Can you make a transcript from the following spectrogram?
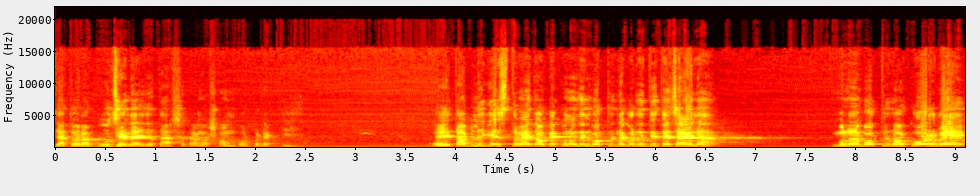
যাতে ওরা বুঝে নেয় যে তার সাথে আমার সম্পর্কটা কি। এই তাবলিগ ইস্তেমায় তো ওকে কোনোদিন বক্তৃতা করতে দিতে চায় না। বলে না বক্তৃতাও করবে।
